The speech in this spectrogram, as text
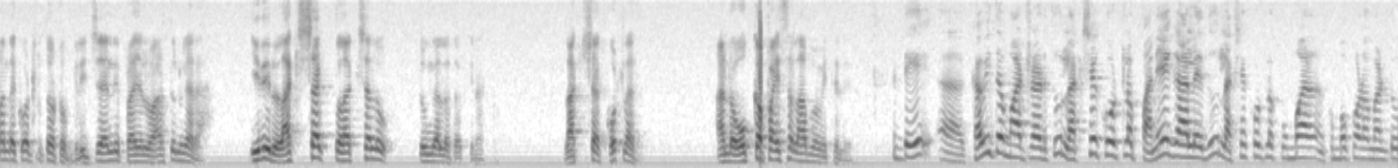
వంద కోట్లతో బ్రిడ్జ్ అని ప్రజలు వాడుతున్నారు కదా. ఇది లక్ష లక్షలు తుంగల్లో తొక్కినట్టు. లక్ష కోట్లది. అండ్ ఒక్క పైసా లాభం అయితే లేదు. అంటే కవిత మాట్లాడుతూ లక్ష కోట్ల పనే కాలేదు లక్ష కోట్ల కుంభ కుంభకోణం అంటూ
